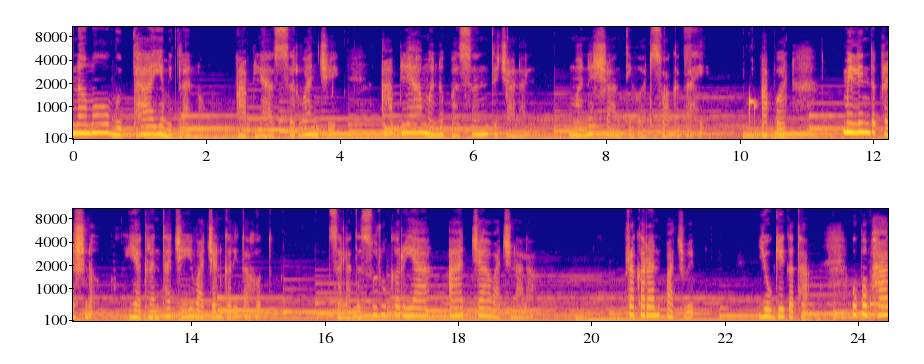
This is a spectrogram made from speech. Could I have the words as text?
नमो बुद्धाय मित्रांनो आपल्या सर्वांचे आपल्या मनपसंत चॅनल मनशांतीवर स्वागत आहे. आपण मिलिंद प्रश्न या ग्रंथाचे वाचन करीत आहोत. चला तर सुरू करूया आजच्या वाचनाला. प्रकरण पाचवे. योग्य कथा. उपभाग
